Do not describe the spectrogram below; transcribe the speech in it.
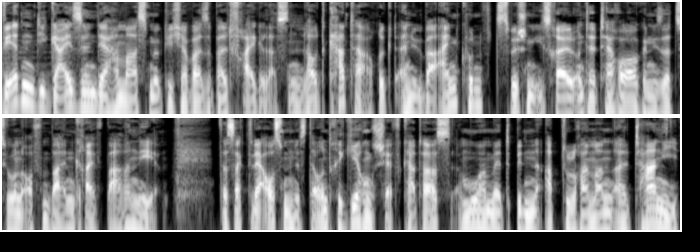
Werden die Geiseln der Hamas möglicherweise bald freigelassen? Laut Katar rückt eine Übereinkunft zwischen Israel und der Terrororganisation offenbar in greifbare Nähe. Das sagte der Außenminister und Regierungschef Katars, Mohammed bin Abdulrahman Al-Thani,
